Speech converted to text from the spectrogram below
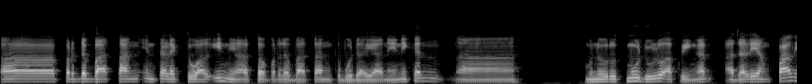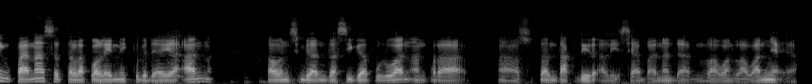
uh, perdebatan intelektual ini atau perdebatan kebudayaan ini kan uh, menurutmu dulu aku ingat adalah yang paling panas setelah polemik kebudayaan tahun 1930-an antara uh, Sultan Takdir Ali Syabana dan lawan-lawannya ya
